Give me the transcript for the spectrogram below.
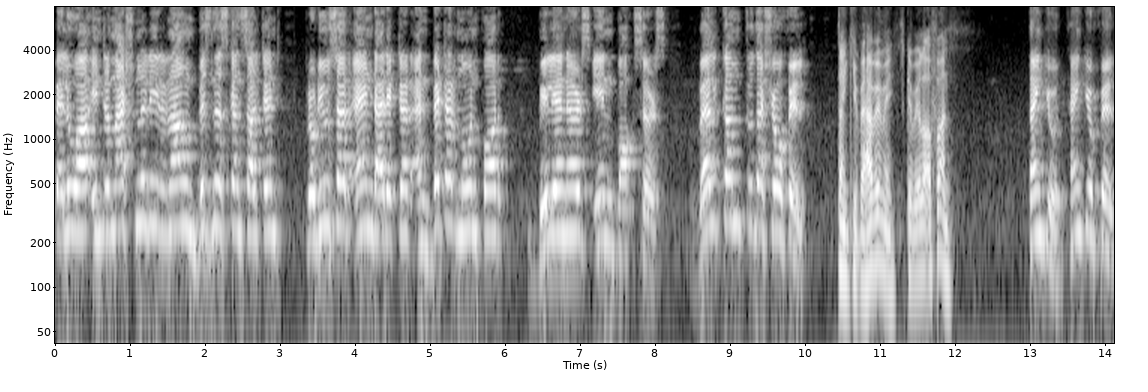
Pelucha, internationally renowned business consultant, producer, and director, and better known for billionaires in boxers. Welcome to the show, Phil. Thank you for having me. It's going to be a lot of fun. Thank you. Thank you, Phil.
